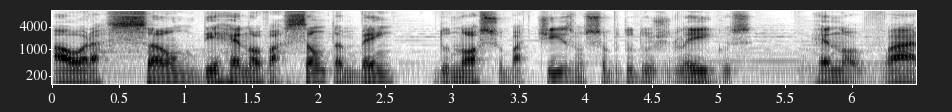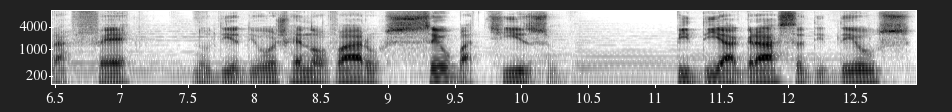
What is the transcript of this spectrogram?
a oração de renovação também do nosso batismo, sobretudo os leigos, renovar a fé no dia de hoje, renovar o seu batismo, pedir a graça de Deus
